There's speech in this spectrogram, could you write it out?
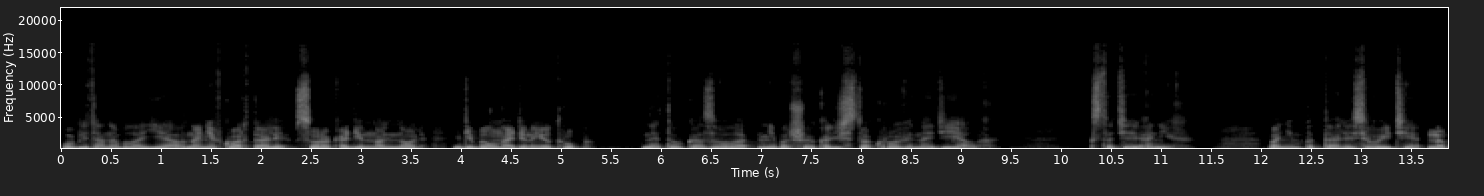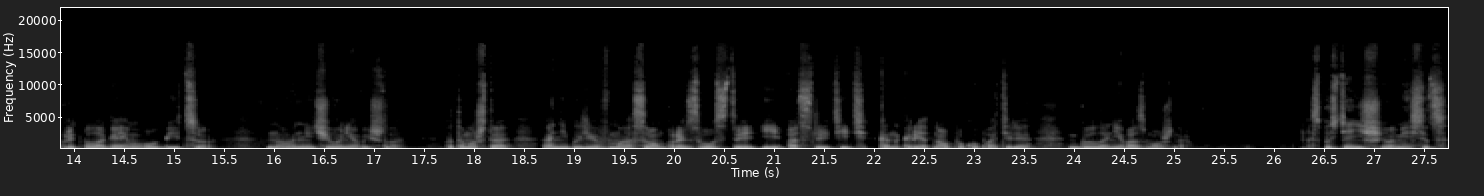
Убита она была явно не в квартале 4100, где был найден ее труп. На это указывало небольшое количество крови на одеялах. Кстати, о них. По ним пытались выйти на предполагаемого убийцу, но ничего не вышло, потому что они были в массовом производстве и отследить конкретного покупателя было невозможно. Спустя еще месяц,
